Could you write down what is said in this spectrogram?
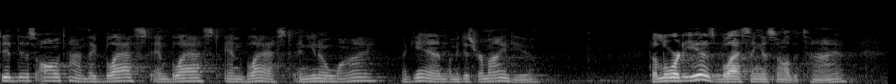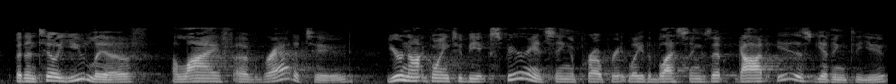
did this all the time. They blessed and blessed and blessed. And you know why? Again, let me just remind you. The Lord is blessing us all the time. But until you live a life of gratitude, you're not going to be experiencing appropriately the blessings that God is giving to you.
